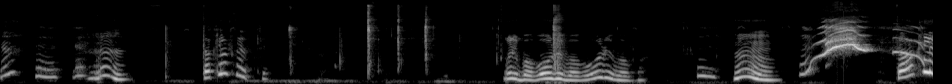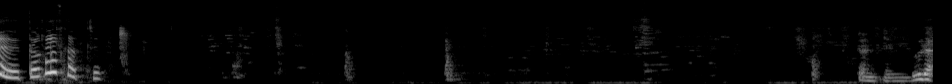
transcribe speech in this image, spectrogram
হুম? চকলেট খাচ্ছে? ওরে বাবা ওরে বাবা ওরে বাবা। হুম? চকলেট? চকলেট খাচ্ছে? Tan tan buda.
